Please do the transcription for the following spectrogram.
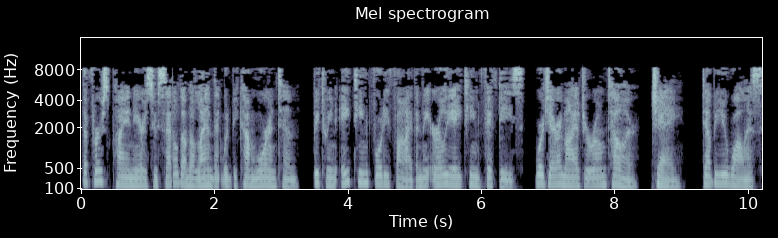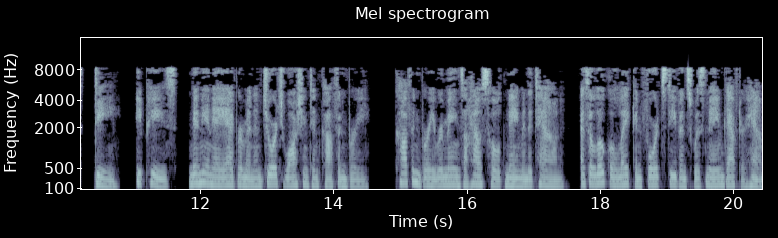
The first pioneers who settled on the land that would become Warrenton, between 1845 and the early 1850s, were Jeremiah Gerome Tuller, J. W. Wallace, D. E. Pease, Ninian A. Eberman and George Washington Coffenbury. Coffenbury remains a household name in the town, as a local lake in Fort Stevens was named after him.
